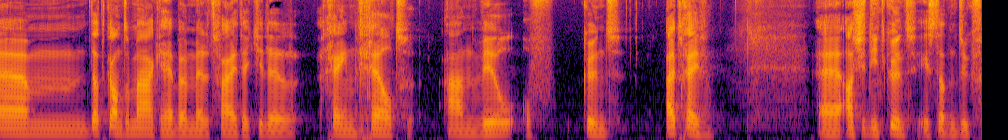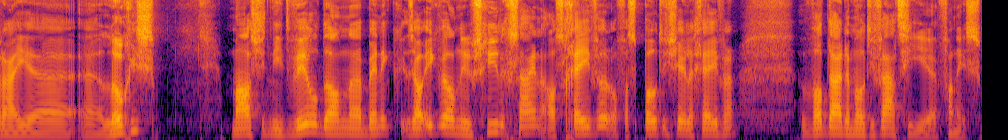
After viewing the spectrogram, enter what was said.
um, dat kan te maken hebben met het feit dat je er geen geld aan wil of kunt uitgeven. Uh, als je het niet kunt, is dat natuurlijk vrij uh, logisch. Maar als je het niet wil, dan ben ik, zou ik wel nieuwsgierig zijn als gever of als potentiële gever, wat daar de motivatie van is.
